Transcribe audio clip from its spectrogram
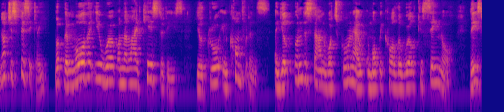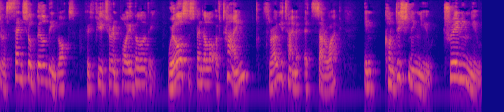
not just physically, but the more that you work on the live case studies, you'll grow in confidence and you'll understand what's going out in what we call the world casino. These are essential building blocks for future employability. We'll also spend a lot of time throughout your time at, at Sarawak in conditioning you, training you,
